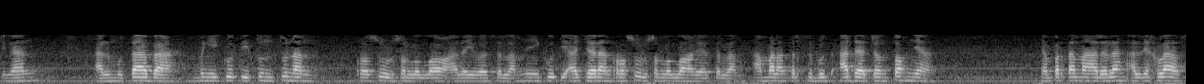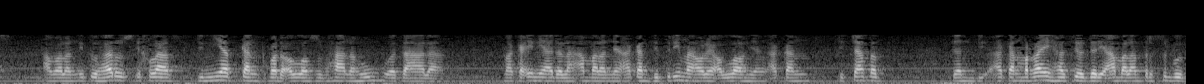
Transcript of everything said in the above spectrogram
dengan al-mutabah mengikuti tuntunan Rasul sallallahu alaihi wasallam, mengikuti ajaran Rasul sallallahu alaihi wasallam. Amalan tersebut ada contohnya. Yang pertama adalah al-ikhlas. Amalan itu harus ikhlas, diniatkan kepada Allah Subhanahu wa taala. Maka ini adalah amalan yang akan diterima oleh Allah yang akan dicatat dan akan meraih hasil dari amalan tersebut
